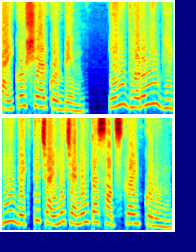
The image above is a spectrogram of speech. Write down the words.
লাইক ও শেয়ার করবেন। এই ধরনের ভিডিও দেখতে চাইলে চ্যানেলটা সাবস্ক্রাইব করুন।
